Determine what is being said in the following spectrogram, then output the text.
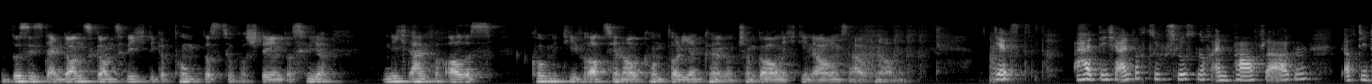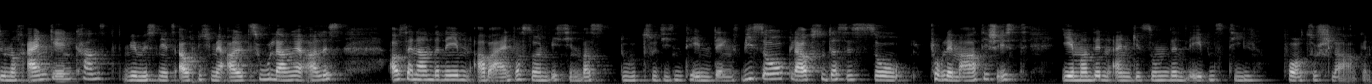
Und das ist ein ganz, ganz wichtiger Punkt, das zu verstehen, dass wir nicht einfach alles kognitiv rational kontrollieren können und schon gar nicht die Nahrungsaufnahme. Jetzt hätte ich einfach zum Schluss noch ein paar Fragen, auf die du noch eingehen kannst. Wir müssen jetzt auch nicht mehr allzu lange alles auseinandernehmen, aber einfach so ein bisschen, was du zu diesen Themen denkst. Wieso glaubst du, dass es so problematisch ist, jemanden einen gesunden Lebensstil vorzuschlagen?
